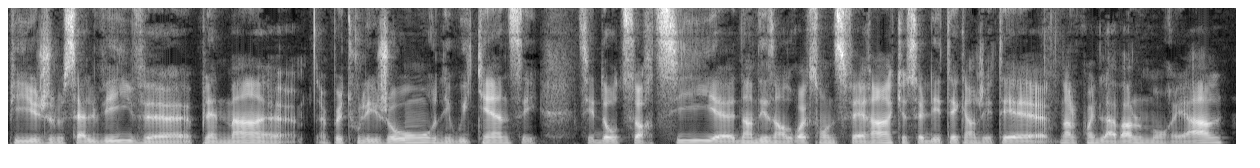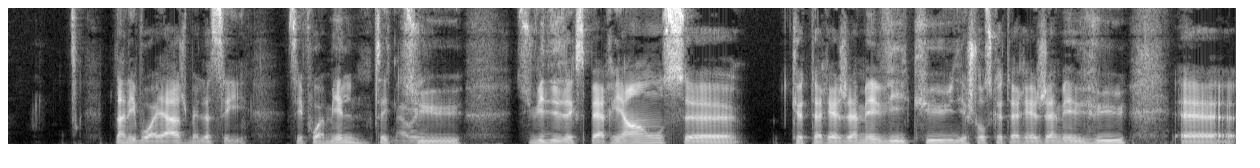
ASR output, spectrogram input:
Puis je réussis à le vivre euh, pleinement euh, un peu tous les jours. Les week-ends, c'est, c'est d'autres sorties euh, dans des endroits qui sont différents que celui l'été quand j'étais dans le coin de Laval ou de Montréal. Dans les voyages, mais là, c'est, c'est fois mille. Tu Ah tu, tu vis des expériences que tu jamais vécu, des choses que tu n'aurais jamais vues euh,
